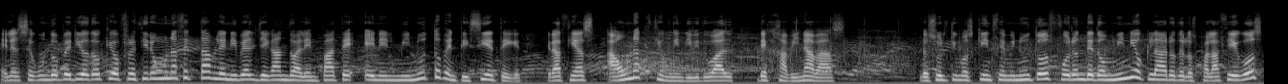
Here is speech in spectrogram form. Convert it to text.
en el segundo periodo que ofrecieron un aceptable nivel llegando al empate en el minuto 27 gracias a una acción individual de Javi Navas. Los últimos 15 minutos fueron de dominio claro de los palaciegos,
